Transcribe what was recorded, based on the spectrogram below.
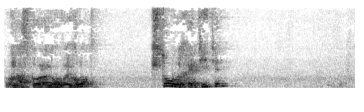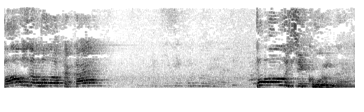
у нас скоро Новый год. Что вы хотите? Пауза была какая? Полусекундная.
